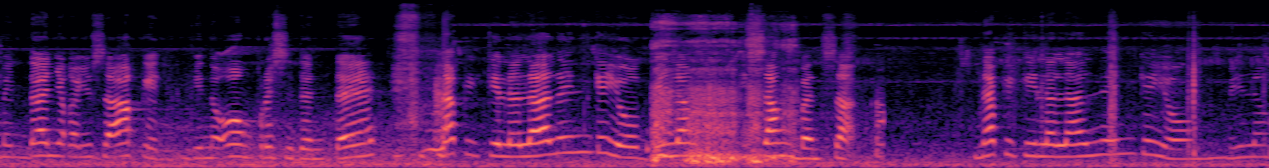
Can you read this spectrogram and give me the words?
Inirekomenda niya kayo sa akin, ginoong presidente. Nakikilalanin kayo bilang isang bansa. nakikilalanin kayo bilang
